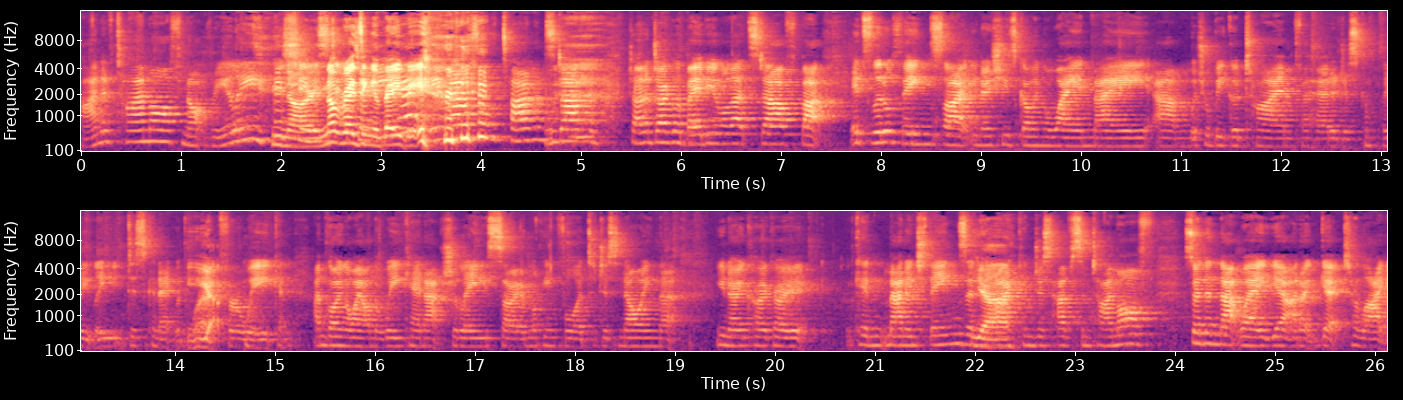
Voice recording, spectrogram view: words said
kind of time off, not really. No, not raising a baby. time and stuff, and trying to juggle a baby and all that stuff. But it's little things like you know she's going away in May, um, which will be good time for her to just completely disconnect with work Yeah. for a week. And I'm going away on the weekend actually, so I'm looking forward to just knowing that you know Coco can manage things and Yeah. I can just have some time off. So then that way, yeah, I don't get to like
